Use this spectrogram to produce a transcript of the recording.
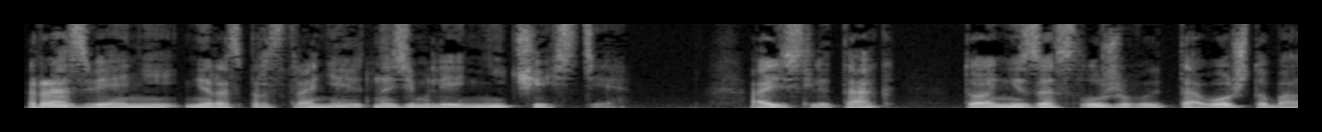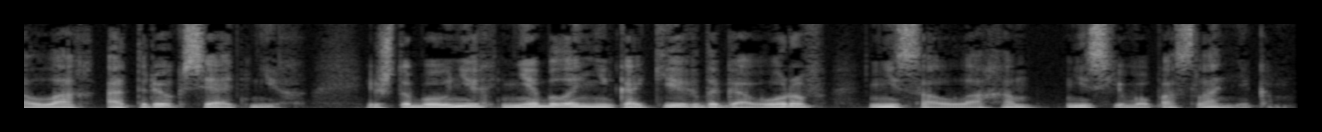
Разве они не распространяют на земле нечестие? А если так, то они заслуживают того, чтобы Аллах отрекся от них, и чтобы у них не было никаких договоров ни с Аллахом, ни с его посланником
